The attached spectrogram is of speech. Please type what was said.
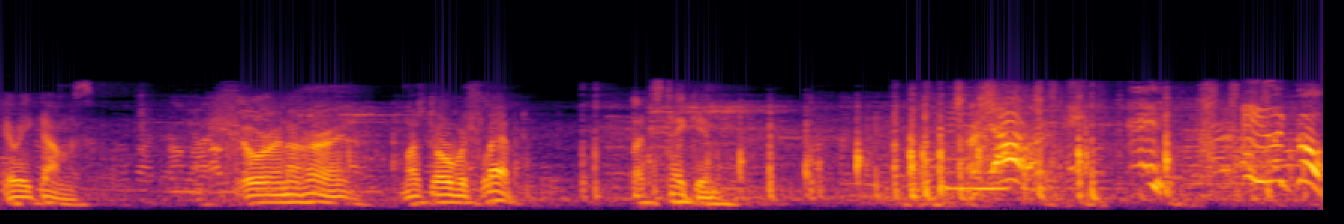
Here he comes. Sure in a hurry. Must have overslept. Let's take him. Yeah. Hey, hey, hey, let go.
